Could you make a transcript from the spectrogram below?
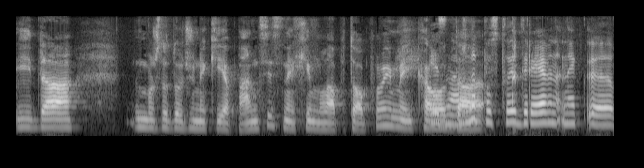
i da možda dođu neki Japanci s nekim laptopovima i kao e, znaš da... Znaš da postoji drevna, nek, e,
